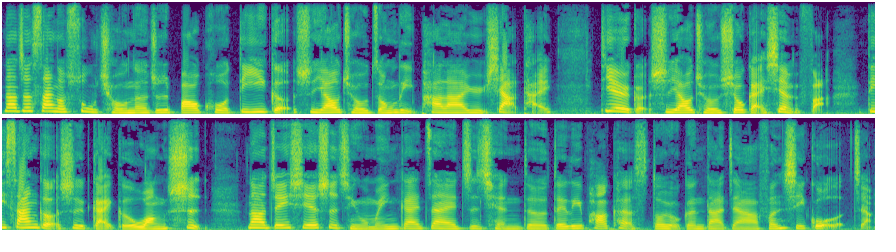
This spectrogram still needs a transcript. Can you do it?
那这三个诉求呢，就是包括第一个是要求总理帕拉育下台，第二个是要求修改宪法，第三个是改革王室。那这些事情我们应该在之前的 Daily Podcast 都有跟大家分析过了。这样，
